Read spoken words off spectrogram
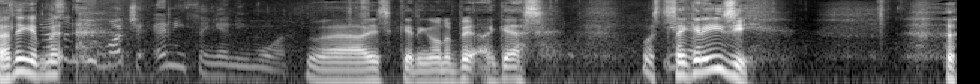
I think He it meant. doesn't do much of anything anymore. Well, he's getting on a bit, I guess. Let's take it easy. yeah,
